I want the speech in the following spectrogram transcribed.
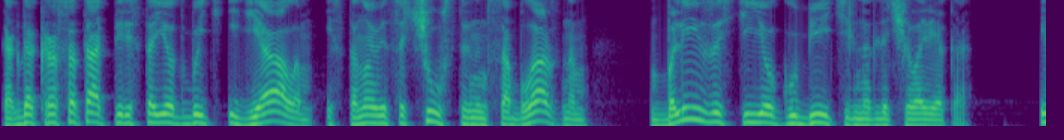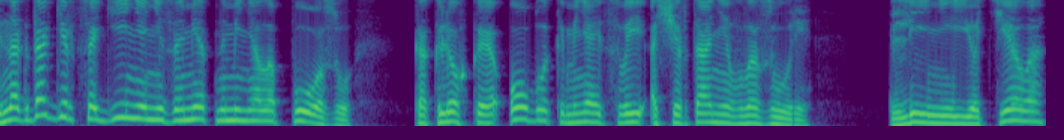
когда красота перестает быть идеалом и становится чувственным соблазном — Близость ее губительна для человека. Иногда герцогиня незаметно меняла позу, как легкое облако меняет свои очертания в лазури. Линии ее тела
